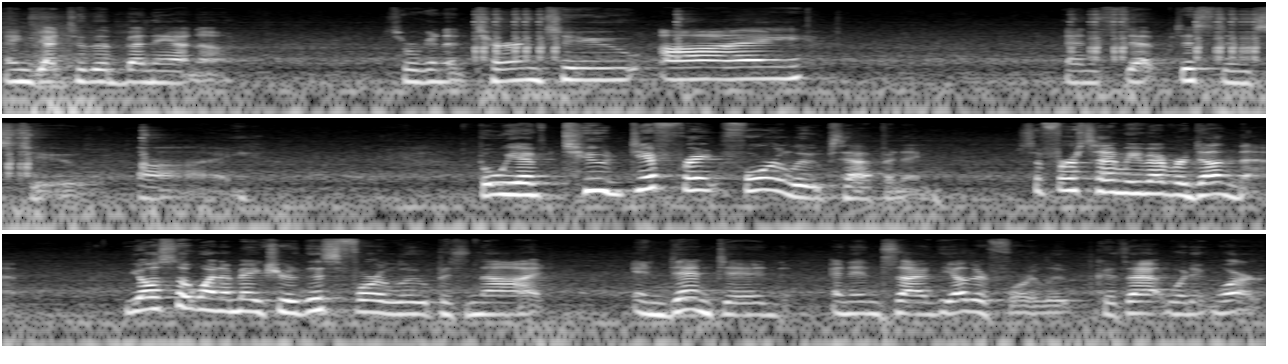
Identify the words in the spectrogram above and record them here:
and get to the banana. So we're going to turn to I step distance to I. But we have two different for loops happening. It's the first time we've ever done that. You also want to make sure this for loop is not indented and inside the other for loop because that wouldn't work.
